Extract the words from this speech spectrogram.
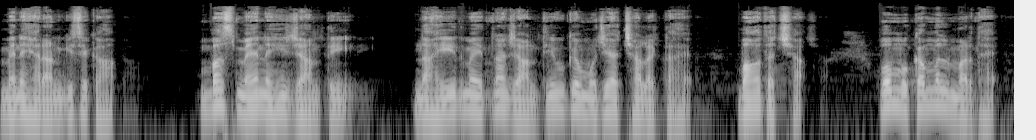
میں نے حیرانگی سے کہا، بس میں نہیں جانتی ناہید میں اتنا جانتی ہوں کہ مجھے اچھا لگتا ہے، بہت اچھا۔ وہ مکمل مرد ہے۔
